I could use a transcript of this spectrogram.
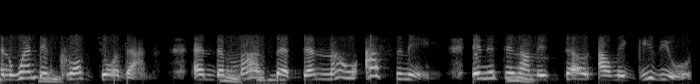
and when they crossed Jordan, and the man said, "Then now ask me." Anything mm. I may tell, I may give you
